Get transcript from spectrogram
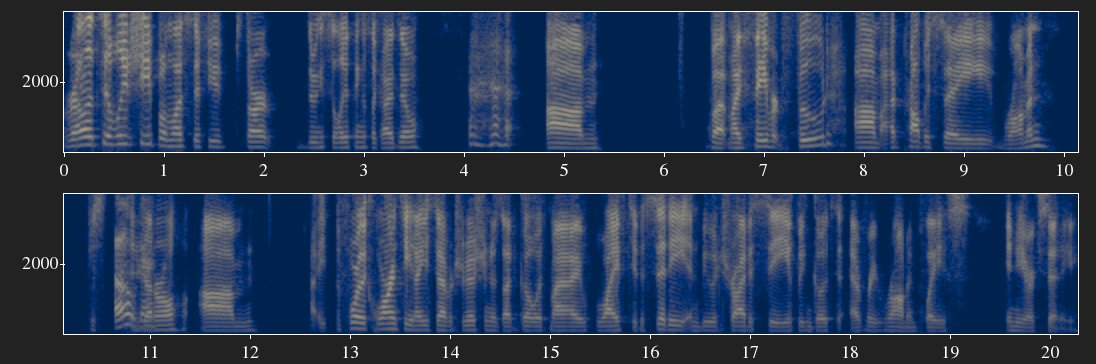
relatively cheap, unless if you start doing silly things like I do. Um, but my favorite food, um, I'd probably say ramen, just Oh, in okay. general. Um, I, before the quarantine, I used to have a tradition: is I'd go with my wife to the city, and we would try to see if we can go to every ramen place in New York City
